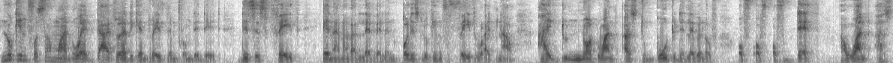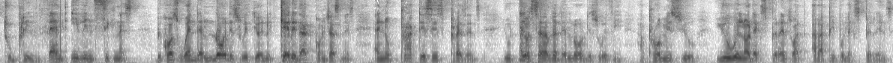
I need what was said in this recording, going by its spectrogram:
looking for someone who had died so that they can raise them from the dead. This is faith in another level and God is looking for faith right now. I do not want us to go to the level of of of of death. I want us to prevent even sickness. Because when the Lord is with you and you carry that consciousness and you practice his presence you tell yourself that the Lord is with me. I promise you you will not experience what other people experience.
